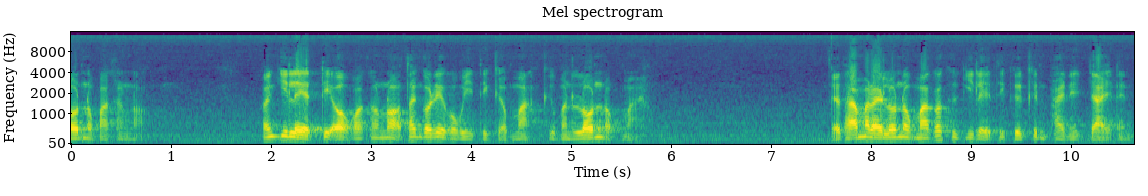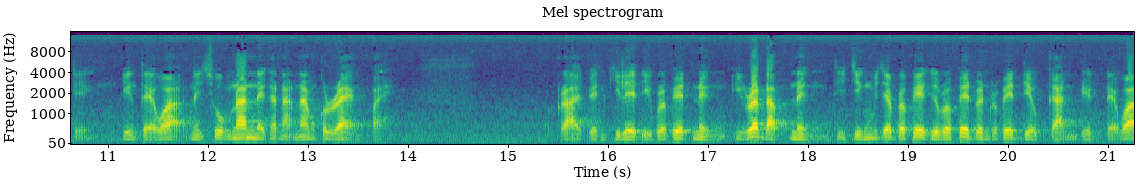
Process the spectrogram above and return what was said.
ล้นออกมาข้างนอกพันกิเลสที่ออกมาข้างนอก ท่านก็เรียกว่าวีติกมะคือมันล้นออกมา แต่ถามอะไรล้นออกมาก็คือกิเลสที่เกิดขึ้นภายในใจนั่นเองเพียงแต่ว่าในช่วงนั้นในขณะนั้นก็แรงไป กลายเป็นกิเลสอีกประเภทหนึ่ง อีกระดับหนึ่ง ที่จริงไม่ใช่ประเภทคือประเภทเป็นประเภทเดียวกัน เพียงแต่ว่า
